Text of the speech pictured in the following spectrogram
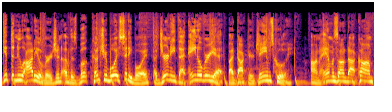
Get the new audio version of his book, Country Boy, City Boy A Journey That Ain't Over Yet by Dr. James Cooley on Amazon.com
